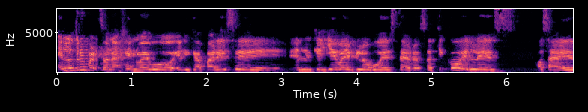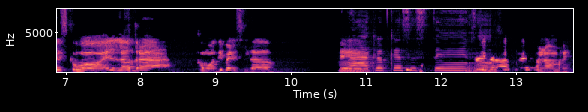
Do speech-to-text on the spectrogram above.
El otro personaje nuevo, el que aparece, el que lleva el globo este aerostático, él es, o sea, es como el- la otra, como diversidad. Eh, ah, creo que es este, no, acuerdo su nombre,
